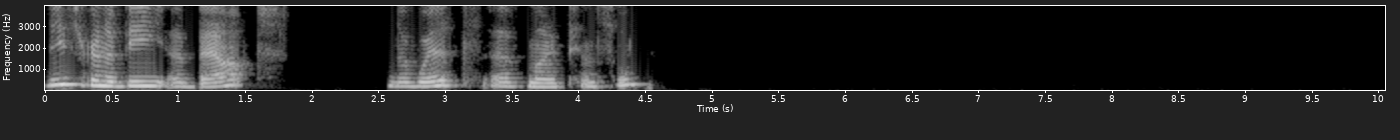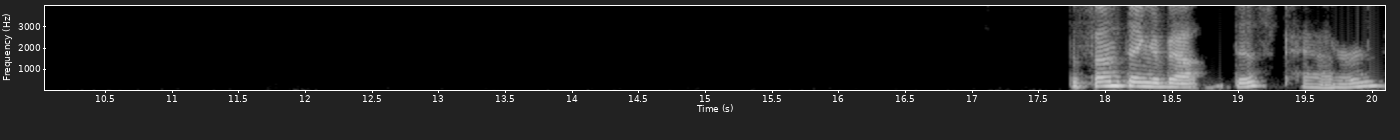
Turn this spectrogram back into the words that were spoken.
these are going to be about the width of my pencil. Fun thing about this pattern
